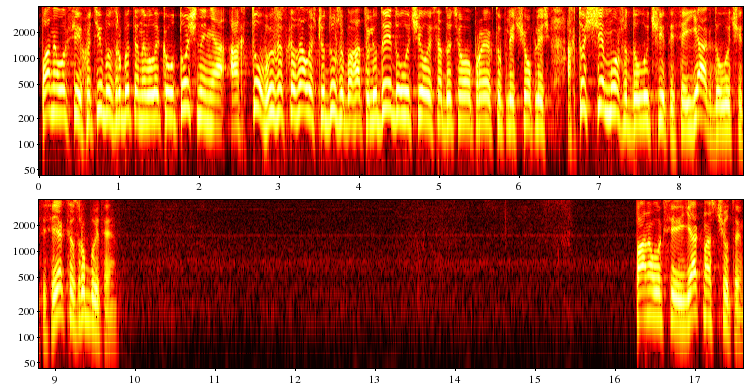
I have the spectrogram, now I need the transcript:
Пане Олексію, хотів би зробити невелике уточнення. А хто ви вже сказали, що дуже багато людей долучилися до цього проєкту пліч-опліч. А хто ще може долучитися? Як долучитися? Як це зробити? Пане Олексію, як нас чути?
